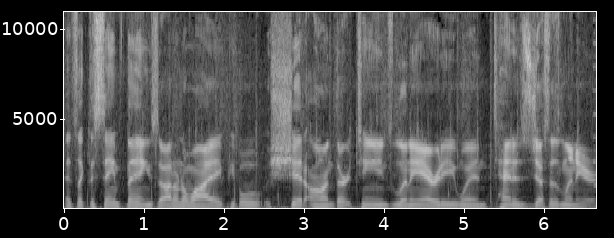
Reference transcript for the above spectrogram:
It's like the same thing. So I don't know why people shit on 13's linearity when 10 is just as linear.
